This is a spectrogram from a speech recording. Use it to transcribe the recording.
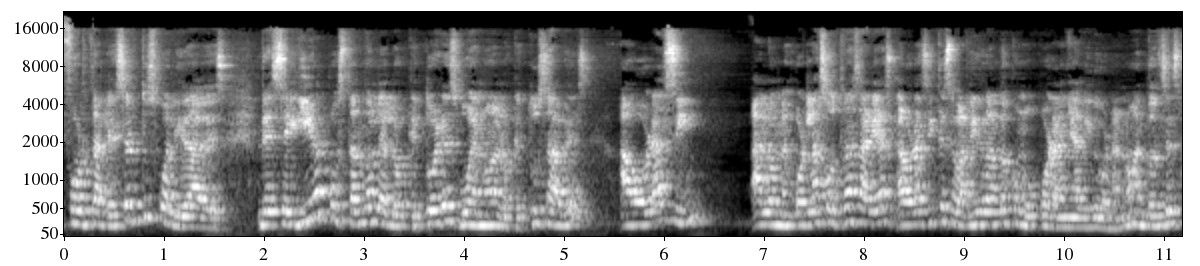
fortalecer tus cualidades, de seguir apostándole a lo que tú eres bueno, a lo que tú sabes, ahora sí, a lo mejor las otras áreas, ahora sí que se van a ir dando como por añadidura, ¿no? Entonces,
